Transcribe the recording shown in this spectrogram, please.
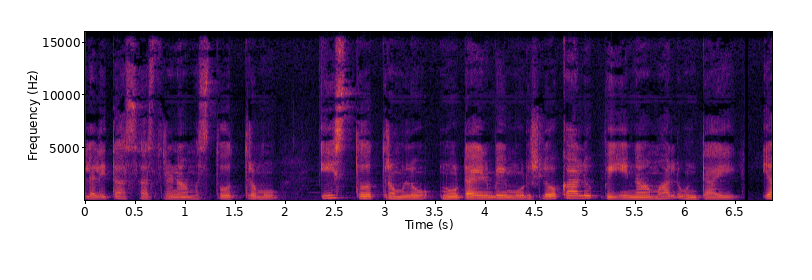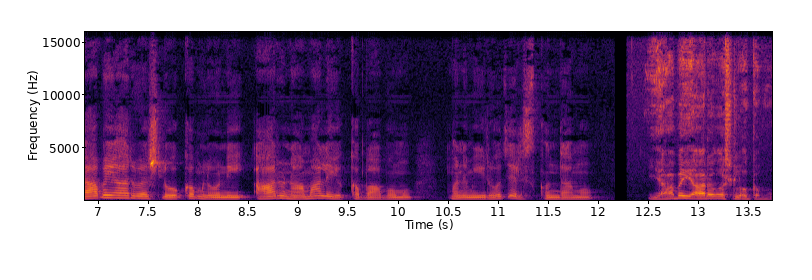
లలితా సహస్రనామ స్తోత్రము. ఈ స్తోత్రంలో నూట ఎనభై మూడు శ్లోకాలు వెయ్యి నామాలు ఉంటాయి. యాభై ఆరవ శ్లోకంలోని ఆరు నామాల యొక్క భావము మనం ఈరోజు తెలుసుకుందాము. యాభై ఆరవ శ్లోకము.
